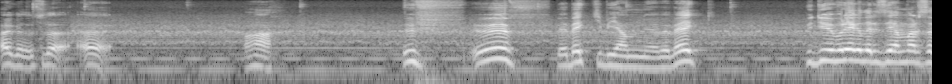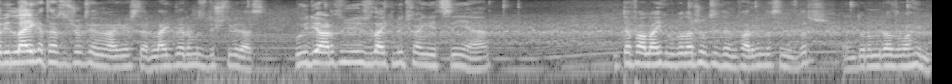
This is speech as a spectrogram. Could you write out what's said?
Aga da evet. Aha. Üf. Üf. Bebek gibi yanmıyor bebek. Videoyu buraya kadar izleyen varsa bir like atarsa çok sevinirim arkadaşlar. Like'larımız düştü biraz. Bu video artı 100 like lütfen geçsin ya. İlk defa like bu kadar çok istedim farkındasınızdır. Yani durum biraz vahim.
